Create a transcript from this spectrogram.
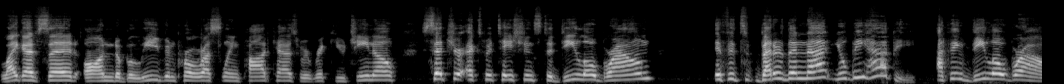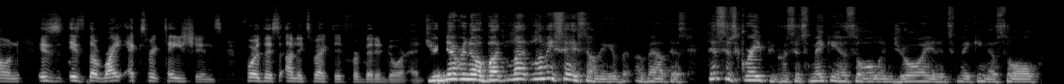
Like I've said on the Believe in Pro Wrestling podcast with Rick Ucchino, set your expectations to D'Lo Brown. If it's better than that, you'll be happy. I think D'Lo Brown is is the right expectations for this unexpected Forbidden Door entry. You never know, but let, let me say something about this. This is great because it's making us all enjoy and it's making us all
